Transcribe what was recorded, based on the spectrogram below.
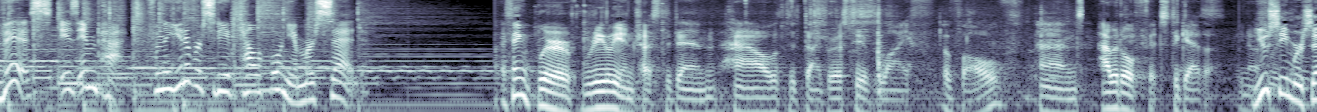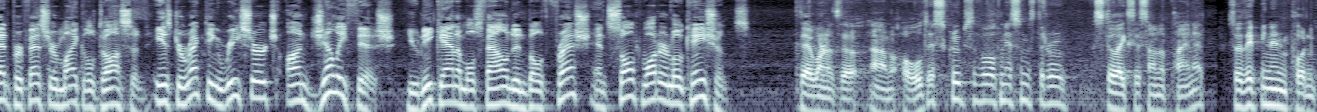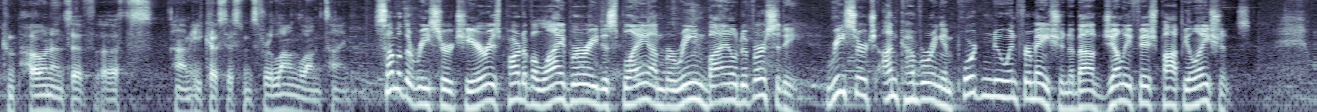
This is Impact from the University of California, Merced. I think we're really interested in how the diversity of life evolves and how it all fits together. You know, UC Merced professor Michael Dawson is directing research on jellyfish, unique animals found in both fresh and saltwater locations. They're one of the um, oldest groups of organisms that are, still exist on the planet. So they've been an important component of Earth's um, ecosystems for a long, long time. Some of the research here is part of a library display on marine biodiversity, research uncovering important new information about jellyfish populations.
